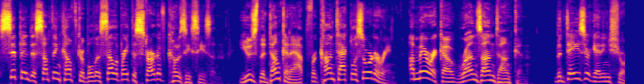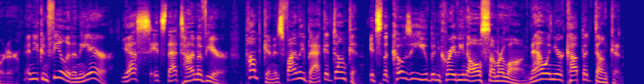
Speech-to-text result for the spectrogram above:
Sip into something comfortable to celebrate the start of cozy season. Use the Dunkin' app for contactless ordering. America runs on Dunkin'. The days are getting shorter, and you can feel it in the air. Yes, it's that time of year. Pumpkin is finally back at Dunkin'. It's the cozy you've been craving all summer long, now in your cup at Dunkin'.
